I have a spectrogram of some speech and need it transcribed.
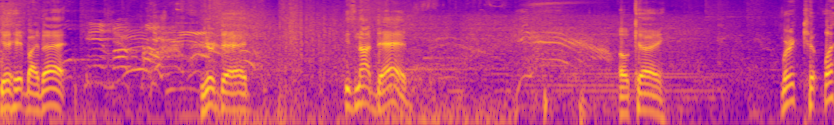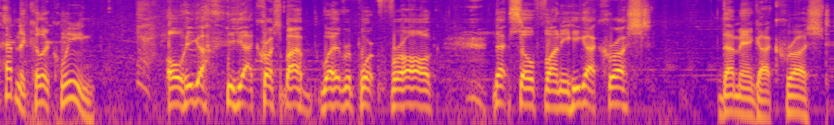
Get hit by that. You're dead. He's not dead. Okay. Where? What happened to Killer Queen? Oh, he got he got crushed by a weather report frog. That's so funny. He got crushed. That man got crushed.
